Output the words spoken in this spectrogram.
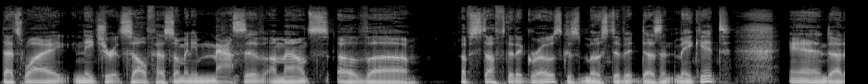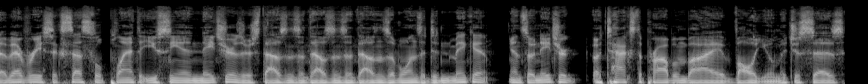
That's why nature itself has so many massive amounts of, uh, of stuff that it grows because most of it doesn't make it. And out of every successful plant that you see in nature, there's thousands and thousands and thousands of ones that didn't make it. And so nature attacks the problem by volume. It just says,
